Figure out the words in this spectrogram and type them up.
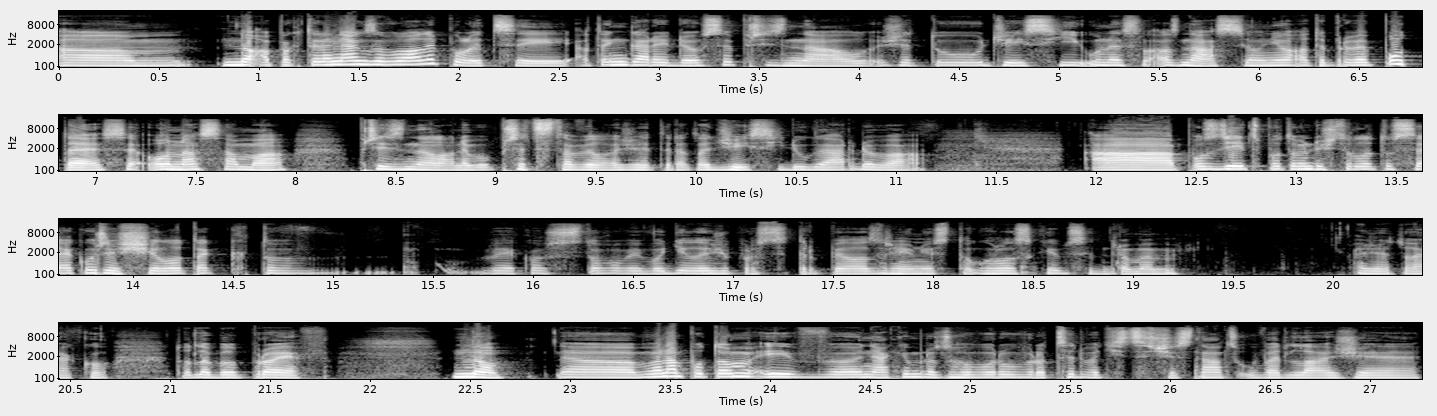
Um, no a pak teda nějak zavolali policii a ten Garrido se přiznal, že tu JC unesl a znásilnil a teprve poté se ona sama přiznala nebo představila, že je teda ta JC Dugardová. A později potom, když tohle se jako řešilo, tak to jako z toho vyvodili, že prostě trpěla zřejmě stokholmským syndromem. A že to jako, tohle byl projev. No, uh, ona potom i v nějakém rozhovoru v roce 2016 uvedla, že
